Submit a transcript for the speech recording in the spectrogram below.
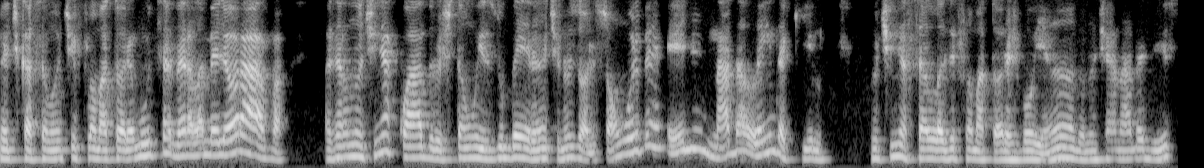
medicação anti-inflamatória muito severa, ela melhorava mas ela não tinha quadros tão exuberantes nos olhos, só um olho vermelho, nada além daquilo. Não tinha células inflamatórias boiando, não tinha nada disso.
